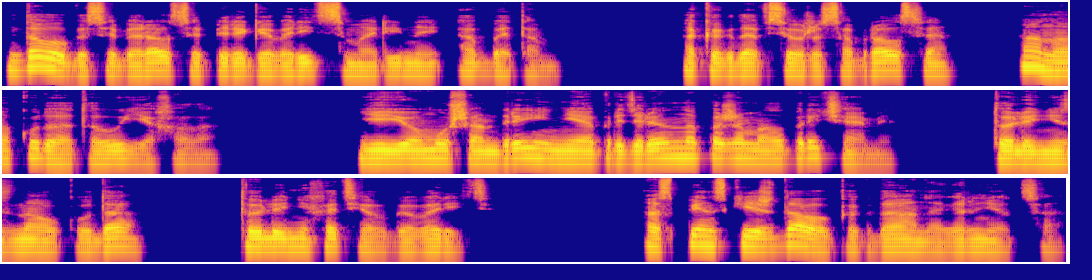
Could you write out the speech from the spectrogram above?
Долго собирался переговорить с Мариной об этом, а когда все же собрался, она куда-то уехала. Ее муж Андрей неопределенно пожимал плечами, то ли не знал куда, то ли не хотел говорить. Аспенский ждал, когда она вернется,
